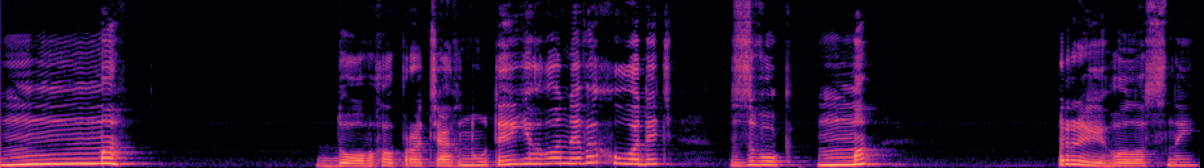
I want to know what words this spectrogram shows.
М. Довго протягнути його не виходить. Звук М приголосний.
